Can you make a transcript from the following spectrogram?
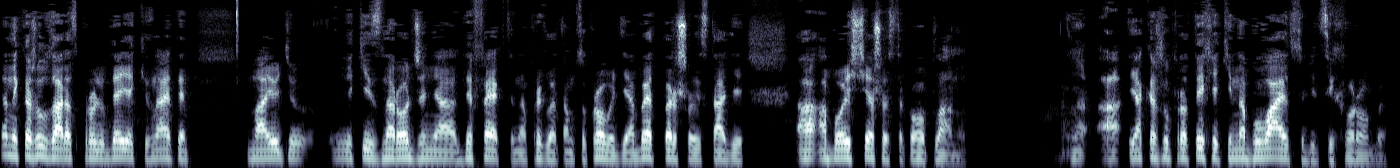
Я не кажу зараз про людей, які, знаєте, мають е, якісь народження дефекти, наприклад, там цукровий діабет першої стадії, а, або ще щось такого плану. А я кажу про тих, які набувають собі ці хвороби.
